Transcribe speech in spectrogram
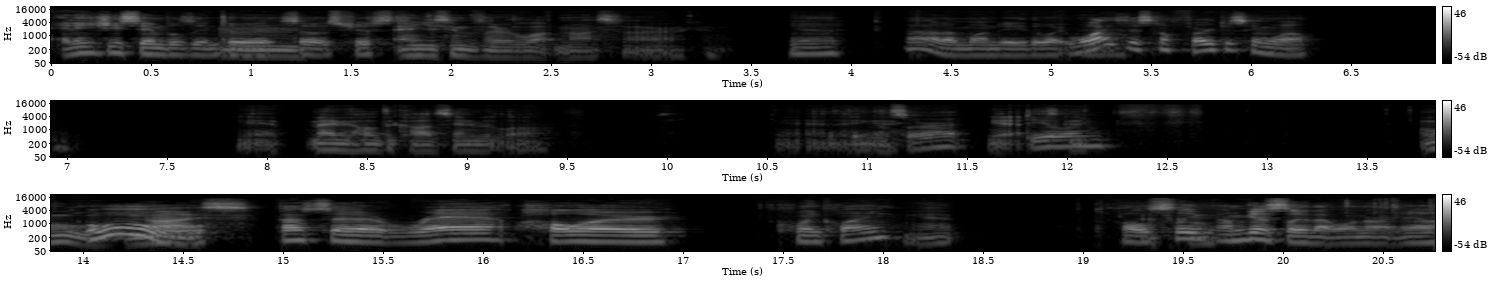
energy symbols into Mm. it, so it's just Energy symbols are a lot nicer, I reckon. yeah. I don't mind either way. Why is this not focusing well? Yeah. Maybe hold the card stand a bit lower. Yeah. I There think you that's go. alright. Yeah, it's Deerling. Ooh, Ooh, nice. That's a rare hollow clink lane. Yeah. I'll That's sleep. cool. I'm gonna sleeve that one right now.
